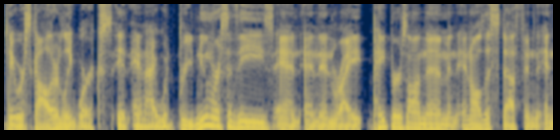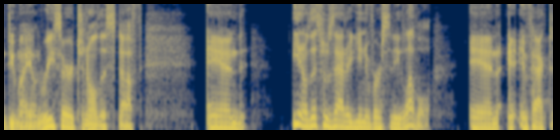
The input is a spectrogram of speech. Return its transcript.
They were scholarly works, it, and I would read numerous of these and and then write papers on them and, and all this stuff and, and do my own research and all this stuff. And you know, this was at a university level. And in fact,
